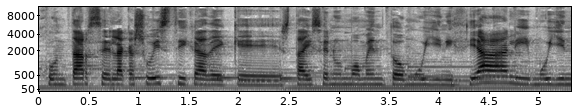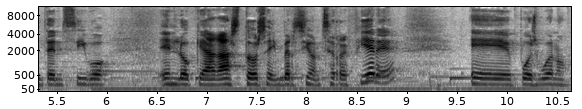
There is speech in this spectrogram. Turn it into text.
juntarse la casuística de que estáis en un momento muy inicial y muy intensivo en lo que a gastos e inversión se refiere, eh, pues bueno,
